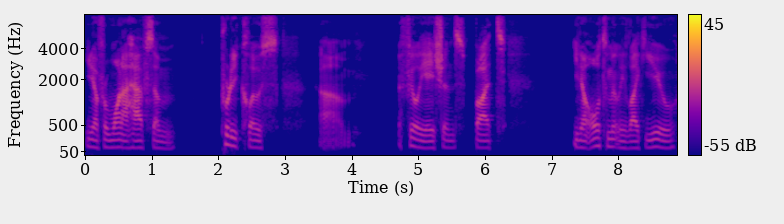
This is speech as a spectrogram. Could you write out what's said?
you know for one i have some pretty close um, affiliations but you know ultimately like you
